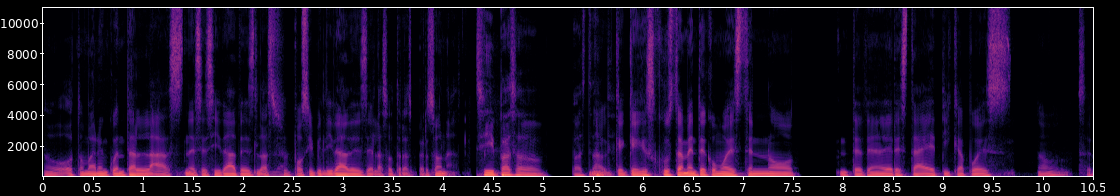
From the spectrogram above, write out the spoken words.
¿no? O tomar en cuenta las necesidades, las posibilidades de las otras personas, Sí, pasa ¿no? bastante. Que, que es justamente como este no de tener esta ética, pues, ¿no? O sea,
